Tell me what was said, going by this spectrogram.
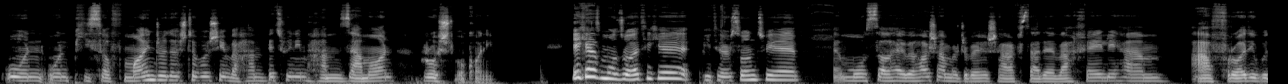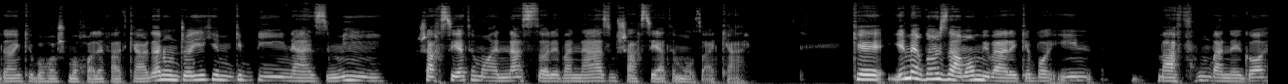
اون اون peace of mind رو داشته باشیم و هم بتونیم همزمان رشد بکنیم. یکی از موضوعاتی که پیترسون توی مصاحبه هاش هم راجع بهش حرف زده و خیلی هم افرادی بودن که باهاش مخالفت کردن اونجایی که میگه بینظمی شخصیت معنس داره و نظم شخصیت مذکر که یه مقدار زمان می‌بره که با این مفهوم و نگاه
